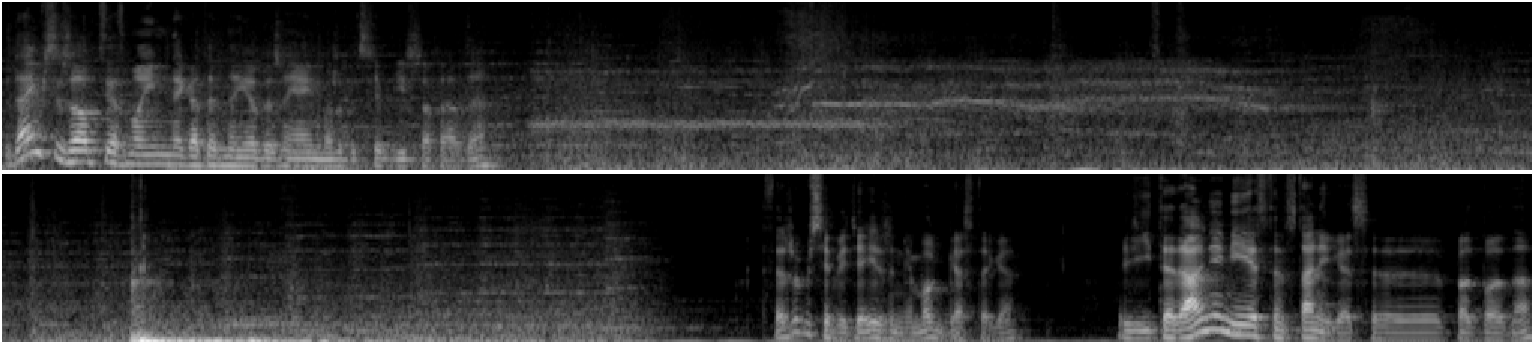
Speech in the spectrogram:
Wydaje mi się, że opcja z moimi negatywnymi obrażeniami może być się bliższa, prawda? Żebyście wiedzieli, że nie mogę grać tego. Literalnie nie jestem w stanie grać w Bloodborne'a.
